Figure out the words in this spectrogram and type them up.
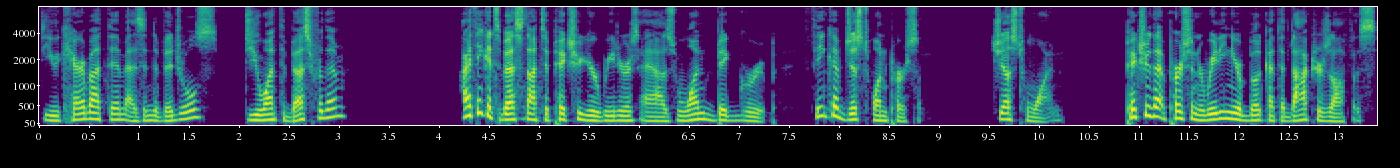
Do you care about them as individuals? Do you want the best for them? I think it's best not to picture your readers as one big group. Think of just one person. Just one. Picture that person reading your book at the doctor's office,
